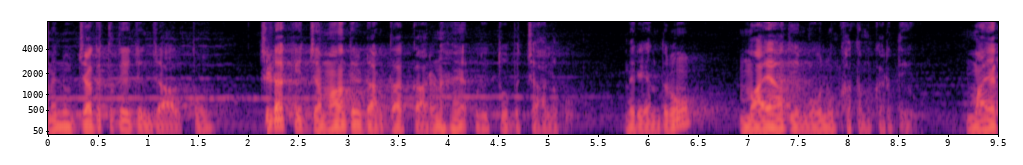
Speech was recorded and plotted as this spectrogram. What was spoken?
ਮੈਨੂੰ ਜਗਤ ਦੇ ਜੰਜਾਲ ਤੋਂ, ਜਿਹੜਾ ਕਿ ਜਮਾਂ ਦੇ ਡਰ ਦਾ ਕਾਰਨ ਹੈ, ਉਹਦੇ ਤੋਂ ਬਚਾ ਲਵੋ। ਮੇਰੇ ਅੰਦਰੋਂ ਮਾਇਆ ਦੇ ਮੋਹ ਨੂੰ ਖਤਮ ਕਰ ਦਿਓ। ਮਾਇਕ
